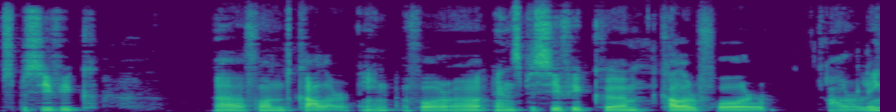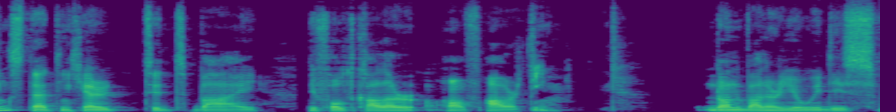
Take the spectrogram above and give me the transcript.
specific uh, font color in for uh, and specific um, color for our links that inherited by default color of our theme. Don't bother you with this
